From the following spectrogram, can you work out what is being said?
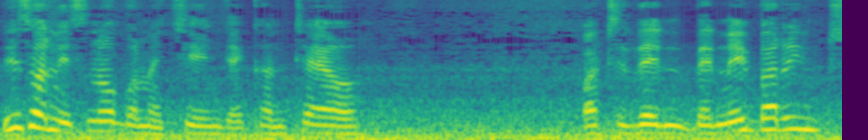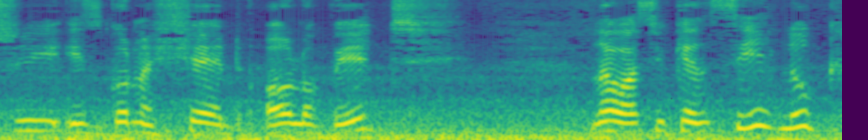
this one is not gonna change i can tell. But then the neighboring tree is gonna shed all of it. Now as you can see look.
